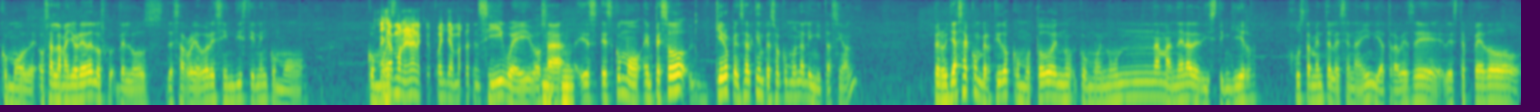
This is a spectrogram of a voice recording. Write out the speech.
como de, o sea, la mayoría de los de los desarrolladores indies tienen como como esa manera en la que pueden llamar la atención. Sí, güey, o sea, es, es como empezó, quiero pensar que empezó como una limitación, pero ya se ha convertido como todo en como en una manera de distinguir justamente la escena indie a través de, de este pedo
